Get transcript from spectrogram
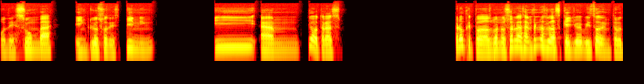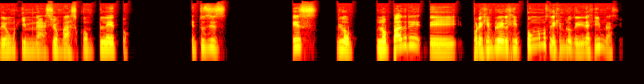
o de zumba e incluso de spinning. Y, ¿qué otras? Creo que todas, bueno, son las al menos las que yo he visto dentro de un gimnasio más completo. Entonces, es lo, lo padre de, por ejemplo, el, pongamos el ejemplo de ir al gimnasio.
